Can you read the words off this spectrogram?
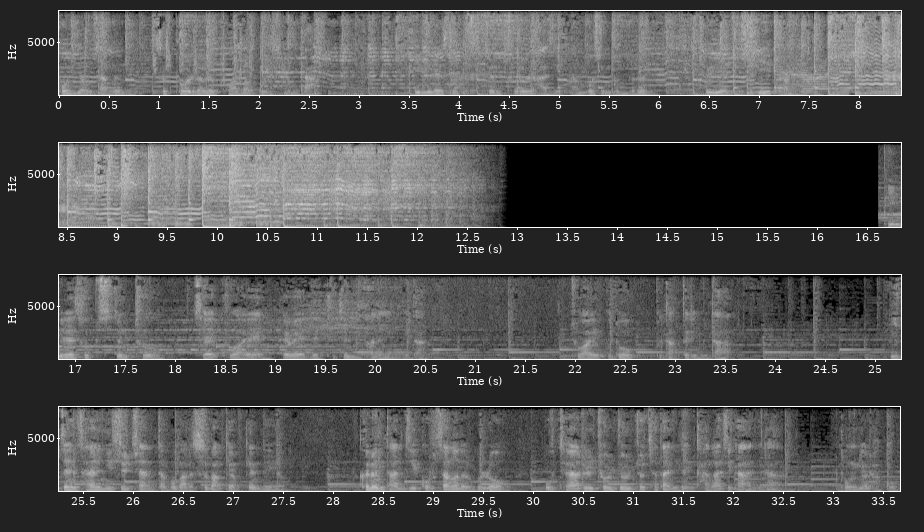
본 영상은 스포일러를 포함하고 있습니다. 비밀의 숲 시즌2를 아직 안 보신 분들은 주의해 주시기 바랍니다. 비밀의 숲 시즌2 제9화의 해외 네티즌 반응입니다. 좋아요, 구독 부탁드립니다. 이젠 사연이 싫지 않다고 말할 수밖에 없겠네요. 그는 단지 곱상한 얼굴로 우태아를 졸졸 쫓아다니는 강아지가 아니라 동료라고.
